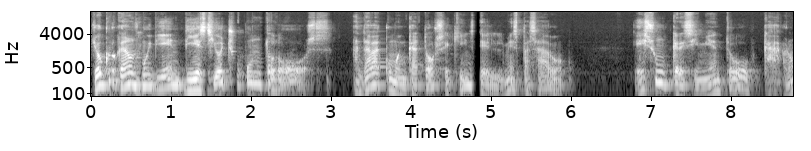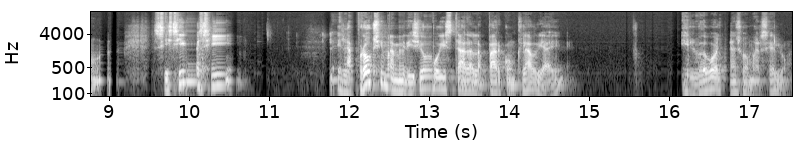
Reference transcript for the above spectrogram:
Yo creo que vamos muy bien, 18.2. Andaba como en 14, 15 el mes pasado. Es un crecimiento cabrón. Si sigue así, en la próxima medición voy a estar a la par con Claudia, ¿eh? Y luego alcanzo a Marcelo.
